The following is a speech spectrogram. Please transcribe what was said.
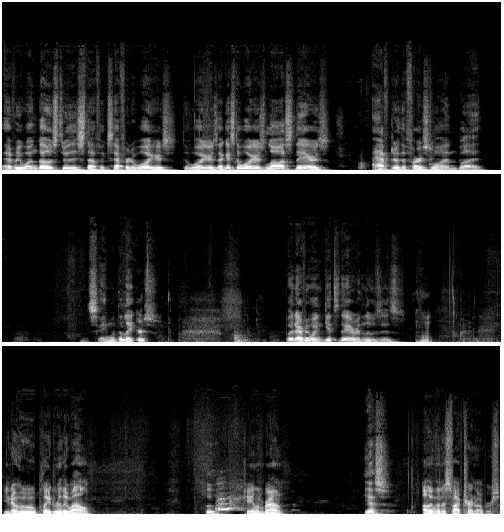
Everyone goes through this stuff except for the Warriors. The Warriors. I guess the Warriors lost theirs after the first one, but same with the Lakers. But everyone gets there and loses. Mm-hmm. You know who played really well? Who? Jaylen Brown, Yes. other than his five turnovers.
